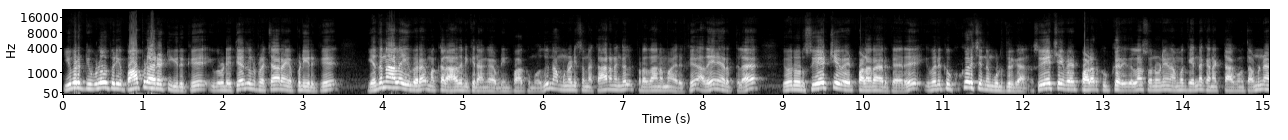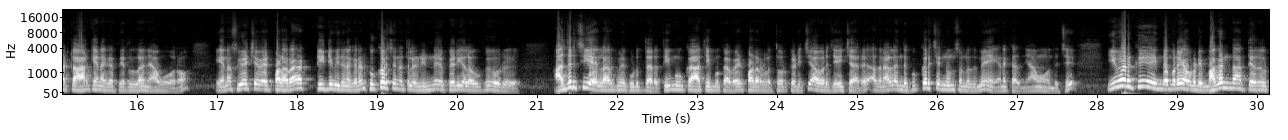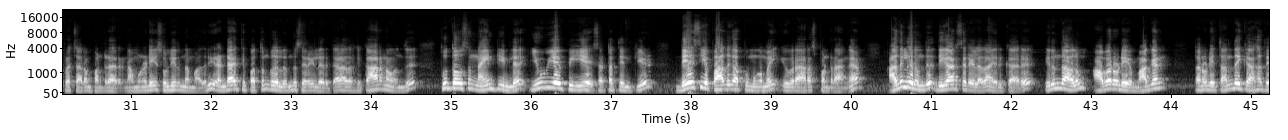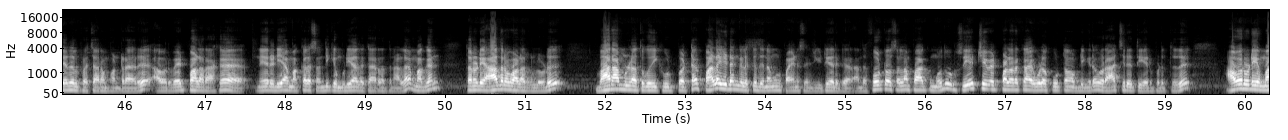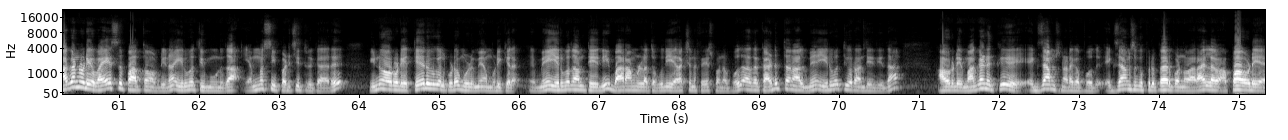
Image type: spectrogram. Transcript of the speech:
இவருக்கு இவ்வளோ பெரிய பாப்புலாரிட்டி இருக்குது இவருடைய தேர்தல் பிரச்சாரம் எப்படி இருக்குது எதனால் இவரை மக்கள் ஆதரிக்கிறாங்க அப்படின்னு பார்க்கும்போது நான் முன்னாடி சொன்ன காரணங்கள் பிரதானமாக இருக்குது அதே நேரத்தில் இவர் ஒரு சுயேட்சை வேட்பாளராக இருக்காரு. இவருக்கு குக்கர் சின்னம் கொடுத்துருக்காங்க. சுயேட்சை வேட்பாளர் குக்கர் இதெல்லாம் சொன்னோடனே நமக்கு என்ன கனெக்ட் ஆகும்? தமிழ்நாட்டில் ஆர்கே நகர் தேர்தல் தான் ஞாபகம் வரும். ஏன்னா சுயேட்சை வேட்பாளராக டிடிவி தினகரன் குக்கர் சின்னத்தில் நின்று பெரிய அளவுக்கு ஒரு அதிர்ச்சியை எல்லாருக்குமே கொடுத்தாரு. திமுக அதிமுக வேட்பாளர்களை தோற்கடிச்சு அவர் ஜெயிச்சாரு. அதனால இந்த குக்கர் சின்னம்னு சொன்னதுமே எனக்கு அது ஞாபகம் வந்துச்சு. இவருக்கு இந்த முறை அவருடைய மகன் தான் தேர்தல் பிரச்சாரம் பண்றாரு. நான் முன்னாடியே சொல்லியிருந்த மாதிரி ரெண்டாயிரத்தி பத்தொன்பதுல இருந்து சிறையில் இருக்கார். அதற்கு காரணம் வந்து டூ தௌசண்ட் நைன்டீன்ல யூஏபிஏ சட்டத்தின் கீழ் தேசிய பாதுகாப்பு முகமை இவரை அரெஸ்ட் பண்றாங்க. அதிலிருந்து திகார் சிறையில தான் இருக்காரு. இருந்தாலும் அவருடைய மகன் தன்னுடைய தந்தைக்காக தேர்தல் பிரச்சாரம் பண்றாரு. அவர் வேட்பாளராக நேரடியாக மக்களை சந்திக்க முடியாத காரணத்தினால மகன் தன்னுடைய ஆதரவாளர்களோடு பாராமுல்லா தொகுதிக்கு உட்பட்ட பல இடங்களுக்கு தினமும் பயணம் செஞ்சுக்கிட்டே இருக்கார். அந்த ஃபோட்டோஸ் எல்லாம் பார்க்கும்போது ஒரு சுயேட்சை வேட்பாளருக்காக இவ்வளோ கூட்டம் அப்படிங்கிற ஒரு ஆச்சரியத்தை ஏற்படுத்துது. அவருடைய மகனுடைய வயசு பார்த்தோம் அப்படின்னா இருபத்தி மூணு தான். எம்எஸ்சி படிச்சுட்டு இருக்காரு. இன்னும் அவருடைய தேர்வுகள் கூட முழுமையாக முடிக்கல. மே இருபதாம் தேதி பாராமுல்லா தொகுதி எலெக்ஷனை ஃபேஸ் பண்ண போது அதற்கு அடுத்த நாள் மே இருபத்தி ஓராம் தேதி தான் அவருடைய மகனுக்கு எக்ஸாம்ஸ் நடக்க போகுது. எக்ஸாம்ஸுக்கு ப்ரிப்பேர் பண்ணுவாரா? இல்லை அப்பாவுடைய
